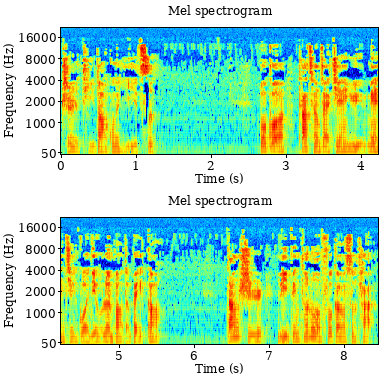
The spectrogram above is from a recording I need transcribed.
只提到过一次。不过，他曾在监狱面见过纽伦堡的被告。当时，里宾特洛夫告诉他，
